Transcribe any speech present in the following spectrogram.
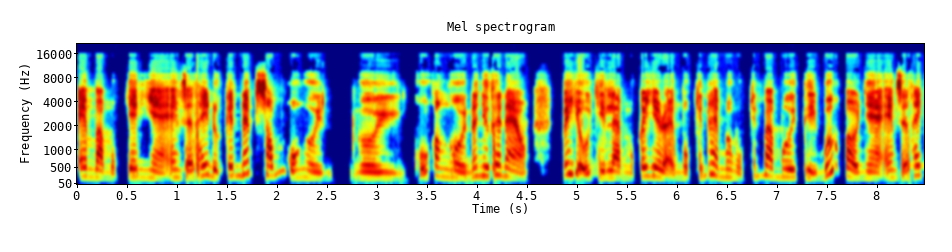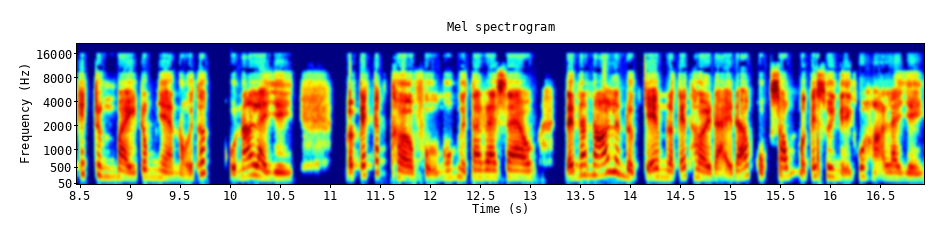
em vào một gian nhà em sẽ thấy được cái nếp sống của người người, của con người nó như thế nào. Ví dụ chị làm một cái giai đoạn 1920 1930 thì bước vào nhà em sẽ thấy cái trưng bày trong nhà nội thất của nó là gì và các cách thờ phượng của người ta ra sao để nó nói lên được cho em là cái thời đại đó, cuộc sống và cái suy nghĩ của họ là gì.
